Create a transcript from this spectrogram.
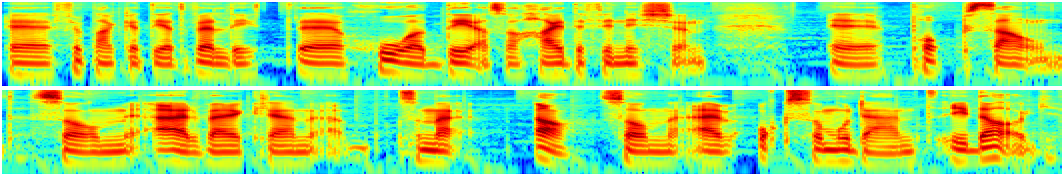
eh, förpackat i ett väldigt eh, HD, alltså high definition eh, pop sound som är verkligen, som är, ja, som är också modernt idag.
